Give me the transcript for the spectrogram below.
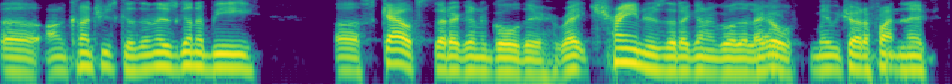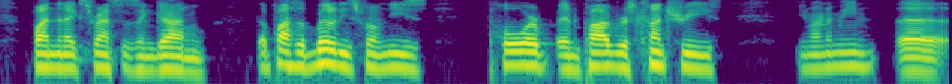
uh, on countries. Because then there's gonna be uh, scouts that are gonna go there, right? Trainers that are gonna go there, like, oh, maybe try to find the next, find the next Francis Ngannou. The possibilities from these poor, impoverished countries, you know what I mean, uh,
